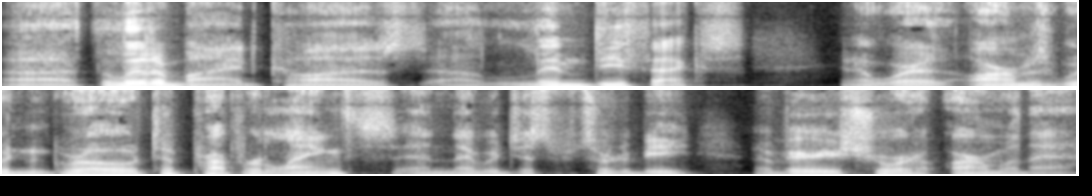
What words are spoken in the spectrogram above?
Uh, thalidomide caused uh, limb defects, you know, where arms wouldn't grow to proper lengths, and they would just sort of be a very short arm with a,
